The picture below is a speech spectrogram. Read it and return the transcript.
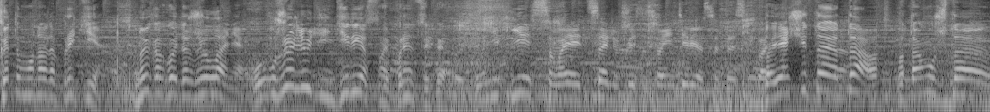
К этому надо прийти. Ну и какое-то желание. Уже люди интересные, в принципе. У них есть своя цель в жизни, свои интересы. То есть, Да я считаю, да, вот, потому что...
